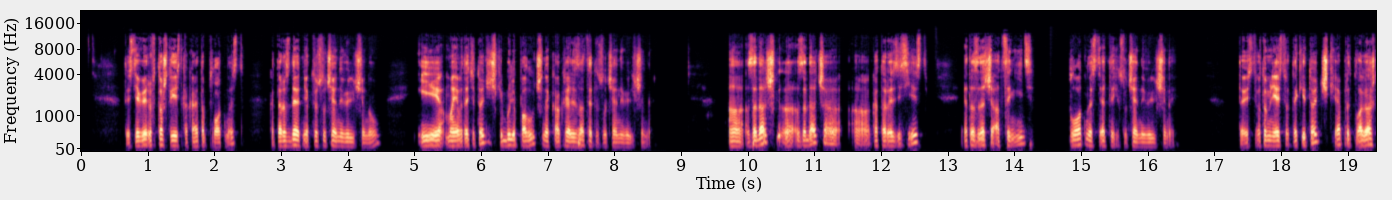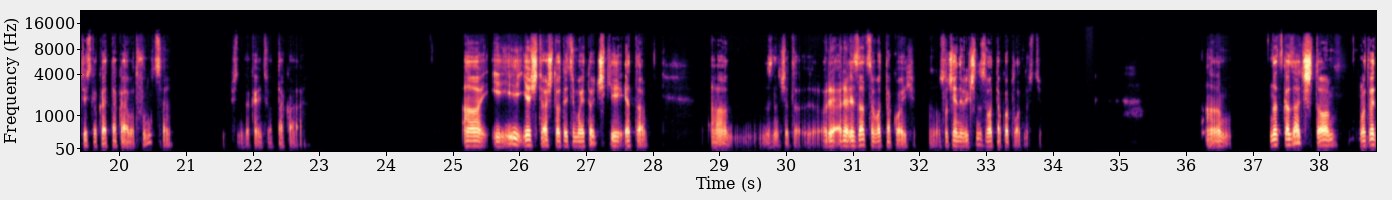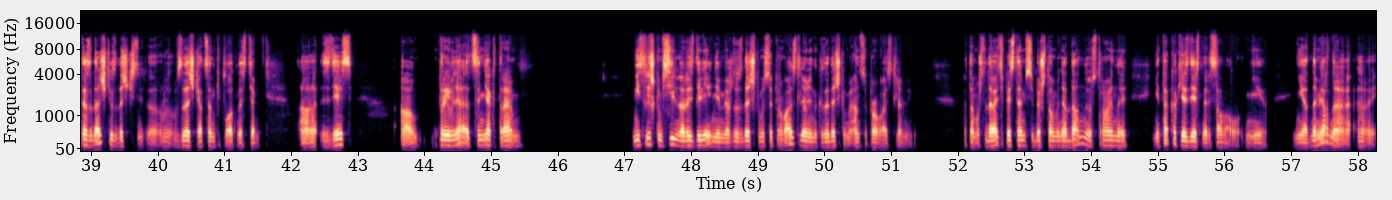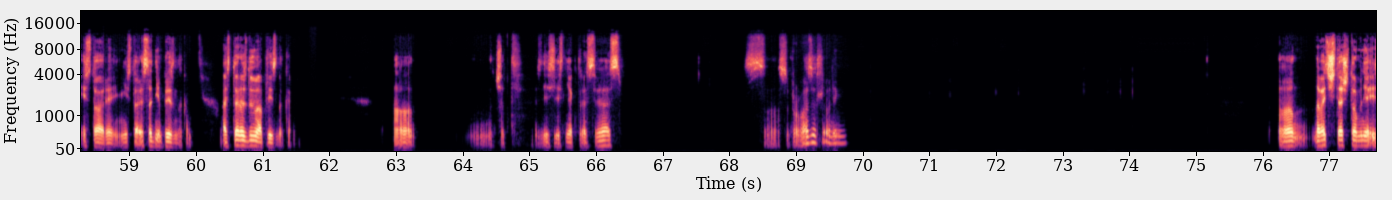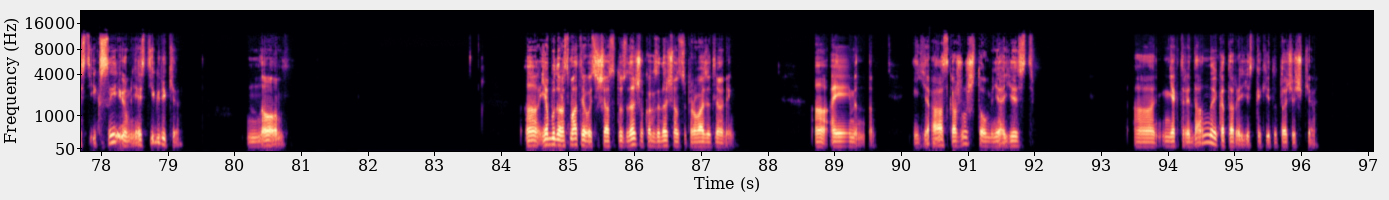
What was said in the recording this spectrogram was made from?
То есть я верю в то, что есть какая-то плотность, которая задает некоторую случайную величину, и мои вот эти точечки были получены как реализация этой случайной величины. А, задача, задача, а, которая здесь есть, это задача оценить плотность этой случайной величины. То есть вот у меня есть вот такие точки, я предполагаю, что есть какая-то такая вот функция, какая-нибудь вот такая. А, и я считаю, что вот эти мои точки – это а, значит, ре реализация вот такой э, случайной величины с вот такой плотностью. Надо сказать, что вот в этой задачке, в задачке, э, в задачке оценки плотности, а, здесь проявляется некоторое не слишком сильное разделение между задачками supervised learning и задачками unsupervised learning. Потому что давайте представим себе, что у меня данные устроены не так, как я здесь нарисовал, не, не одномерная э, история, не история с одним признаком, а история с двумя признаками. А, значит, здесь есть некоторая связь с supervised learning. А, давайте считать, что у меня есть x и у меня есть y, но я буду рассматривать сейчас эту задачу как задачу on supervised learning. А, а именно, я скажу, что у меня есть а, некоторые данные, которые есть какие-то точечки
